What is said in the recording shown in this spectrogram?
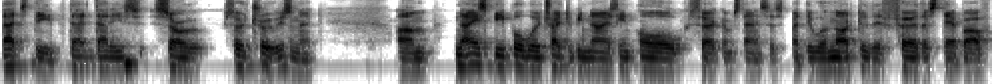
that's deep. That that is so so true, isn't it? Um, nice people will try to be nice in all circumstances, but they will not do the further step of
